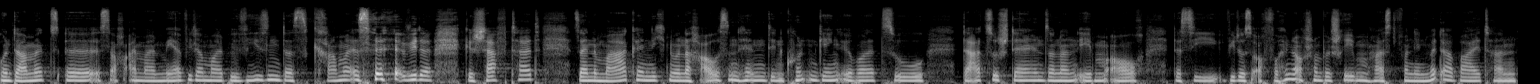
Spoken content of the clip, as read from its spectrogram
Und damit äh, ist auch einmal mehr wieder mal bewiesen, dass Kramer es wieder geschafft hat, seine Marke nicht nur nach außen hin den Kunden gegenüber zu darzustellen, sondern eben auch, dass sie, wie du es auch vorhin auch schon beschrieben hast, von den Mitarbeitern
